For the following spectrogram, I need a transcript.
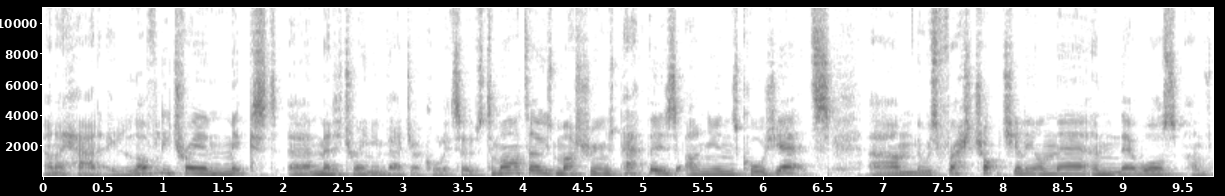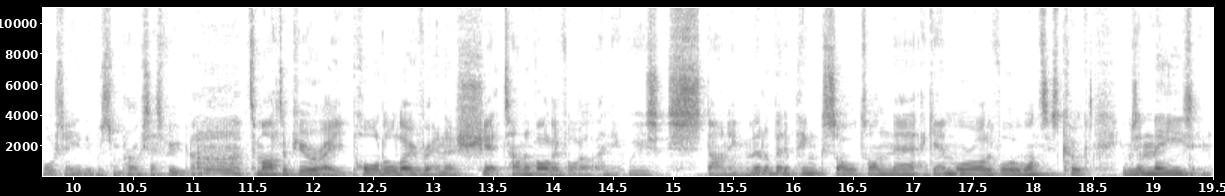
and I had a lovely tray of mixed uh, Mediterranean veg. I call it. So it was tomatoes, mushrooms, peppers, onions, courgettes. Um, there was fresh chopped chili on there, and there was unfortunately there was some processed food, tomato puree poured all over it, and a shit ton of olive oil, and it was stunning. A little bit of pink salt on there. Again, more olive oil once it's cooked. It was amazing.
